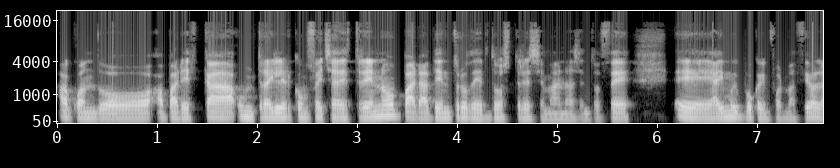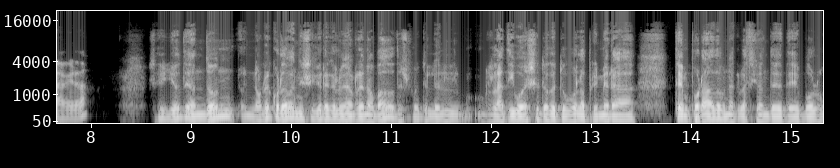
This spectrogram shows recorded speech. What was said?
a cuando aparezca un tráiler con fecha de estreno para dentro de dos, tres semanas. Entonces eh, hay muy poca información, la verdad. Sí, yo de Andón no recordaba ni siquiera que lo habían renovado después del relativo éxito que tuvo la primera temporada, una creación de, de Paul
